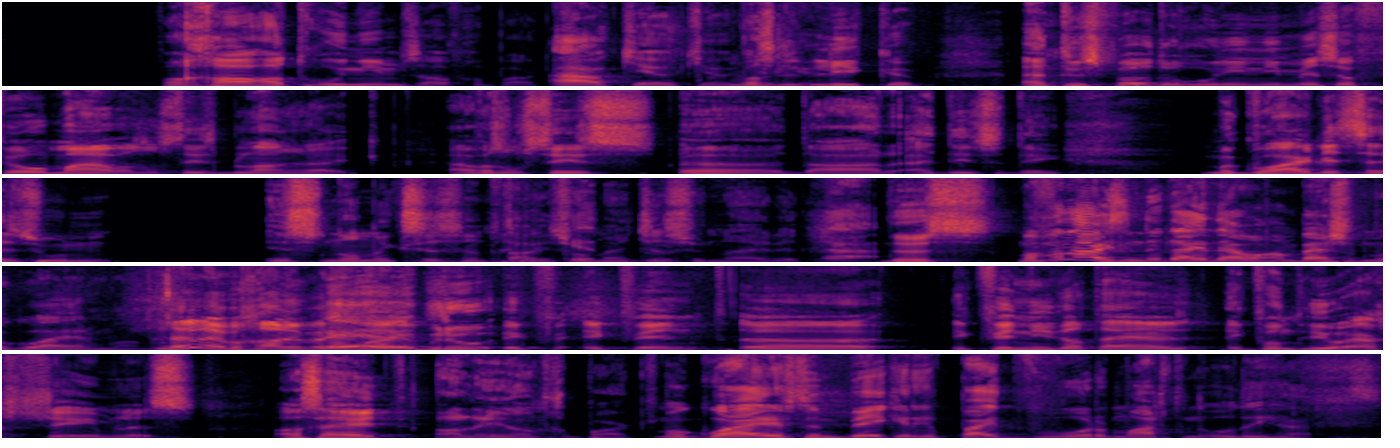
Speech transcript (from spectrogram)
Van Gaal had Rooney hem zelf gepakt. Ah, oké, oké. Het was oké. League Cup. En toen speelde Rooney niet meer zoveel, maar hij was nog steeds belangrijk. Hij was nog steeds eh, daar, hij deed zijn ding. Maguire dit seizoen is non-existent geweest voor Manchester United. Ja. Dus Maar vandaag is in de dag dat we gaan bashen op Maguire, man. Nee, nee, we gaan niet weg. Nee, maar het- ik bedoel, ik, ik, vind, eh, ik vind niet dat hij... Ik vond het heel erg shameless als hij het alleen had gepakt. Maguire heeft een beker gepakt voor Martin Odegaard.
